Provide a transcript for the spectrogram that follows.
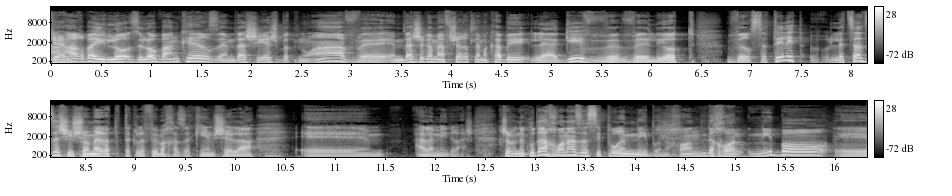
כן. הארבע היא לא, זה לא בנקר, זה עמדה שיש בה תנועה, ועמדה שגם מאפשרת למכבי להגיב ולהיות ורסטילית, לצד זה שהיא שומרת את הקלפים החזקים שלה. אה, על המגרש. עכשיו, נקודה אחרונה זה הסיפור עם ניבו, נכון? נכון. ניבו, אה,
